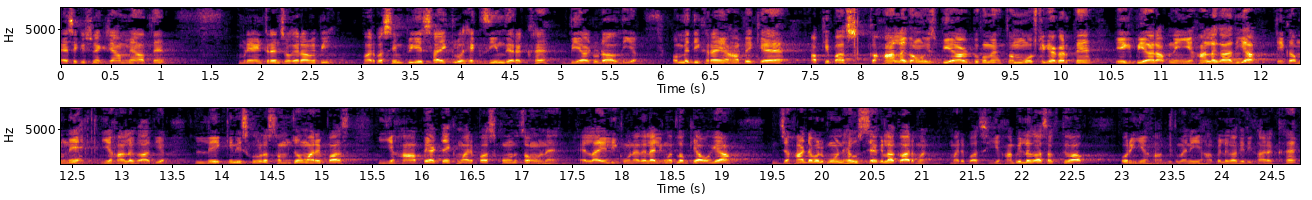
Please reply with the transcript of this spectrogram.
ऐसे क्वेश्चन एग्ज़ाम में आते हैं। हमने एंट्रेंस वगैरह में भी हमारे पास सिंपली ये साइक्लोहेक्सीन दे रखा है बी आर डाल दिया। और मैं दिख रहा है यहाँ पे क्या है, आपके पास कहाँ लगाऊँ इस बी को मैं? तो हम मोस्टली क्या करते हैं, एक बी आर आपने यहाँ लगा दिया, एक हमने यहाँ लगा दिया। लेकिन इसको थोड़ा समझो हमारे पास, यहाँ पे अटैक हमारे पास कौन सा होना है? एल एलाइलिक होना है। एलाइलिक मतलब क्या हो गया, जहाँ डबल बॉन्ड है उससे अगला कार्बन हमारे पास यहाँ भी लगा सकते हो आप, और यहाँ भी। तो मैंने यहाँ पे लगा के दिखा रखा है,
